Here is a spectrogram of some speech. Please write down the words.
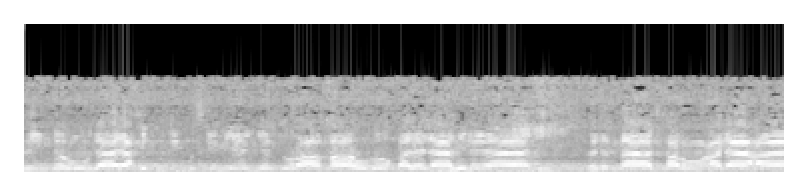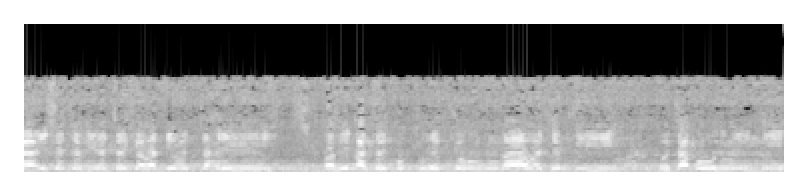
فإنه لا يحل للمسلم أن يهجر أخاه فوق ثلاث ليال. فلما أكثروا على عائشة من التذكرة والتحريم طفقت تذكرهما وتبكي وتقول إني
